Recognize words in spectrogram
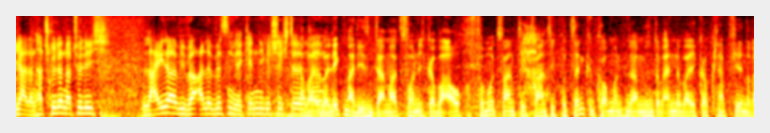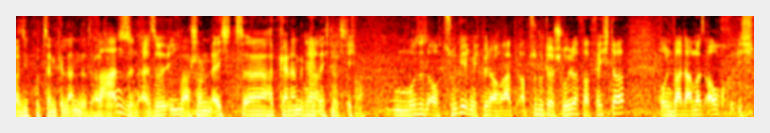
ja, dann hat Schröder natürlich leider, wie wir alle wissen, wir kennen die Geschichte. Aber ähm, überleg mal, die sind damals von, ich glaube, auch 25, 20 Prozent gekommen und sind am Ende bei, ich glaube, knapp 34 Prozent gelandet. Also Wahnsinn. Also War schon echt, äh, hat keiner mit Ja, gerechnet. Ich muss es auch zugeben, ich bin auch ab- absoluter Schröder-Verfechter und war damals auch, ich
